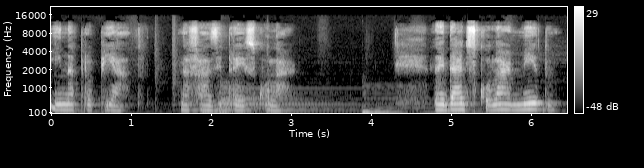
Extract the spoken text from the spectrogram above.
inapropriado na fase pré-escolar. Na idade escolar, medo,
